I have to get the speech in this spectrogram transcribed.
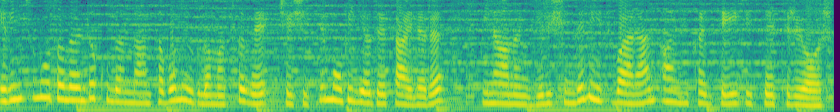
Evin tüm odalarında kullanılan taban uygulaması ve çeşitli mobilya detayları binanın girişinden itibaren aynı kaliteyi hissettiriyor.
